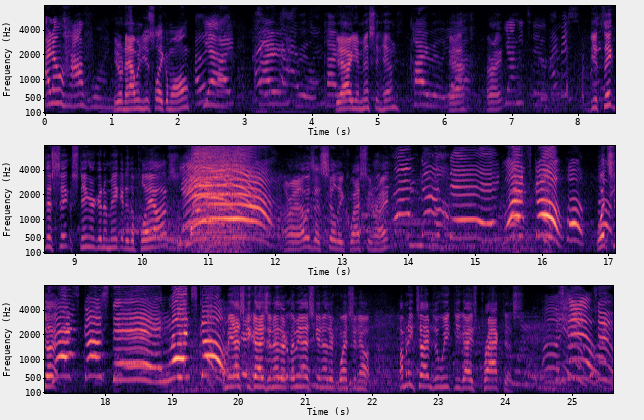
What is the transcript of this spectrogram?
I don't have one. You don't have one. You just like them all. I like Yeah. Ky- Kyrou. Kyrou. Yeah. Are you missing him? Kyrou. Yeah. Yeah. All right. Yeah, me too. I miss. Do you think the Si- Sting are going to make it to the playoffs? Yeah. All right. That was a silly question, right? Let's go, Sting. Let's go. What's the- Let's go, Sting. Let's go. Let me ask you guys another. Let me ask you another question now. How many times a week do you guys practice? Uh, two. Two.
